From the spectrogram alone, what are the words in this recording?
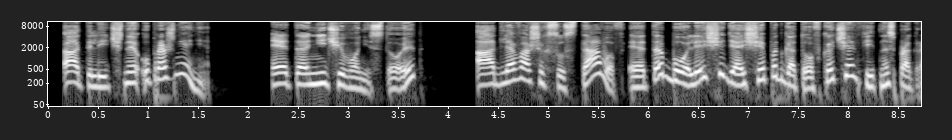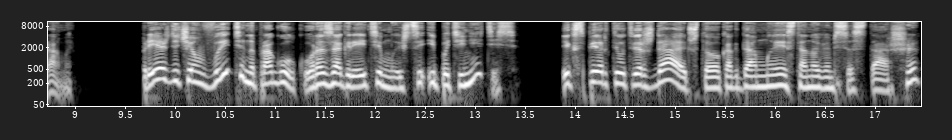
— отличное упражнение. Это ничего не стоит, а для ваших суставов это более щадящая подготовка, чем фитнес-программы. Прежде чем выйти на прогулку, разогрейте мышцы и потянитесь. Эксперты утверждают, что когда мы становимся старше,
